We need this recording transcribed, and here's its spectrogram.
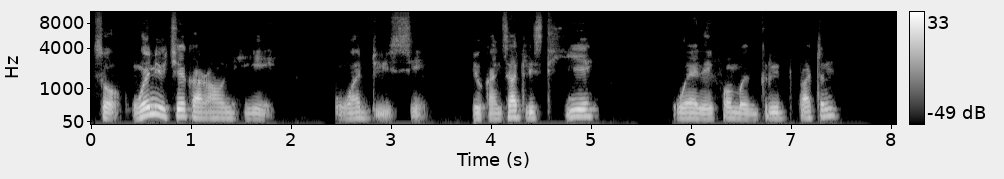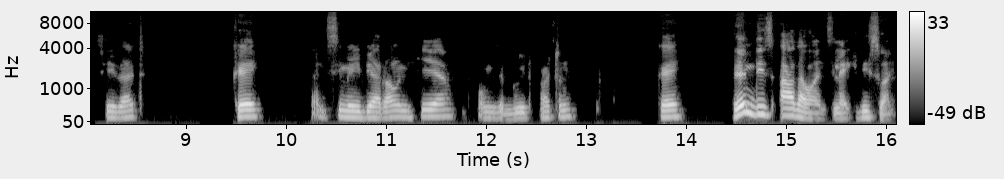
So when you check around here, what do you see? You can start list here where they form a grid pattern. See that? Okay. And see maybe around here forms a grid pattern. Okay. Then these other ones, like this one,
